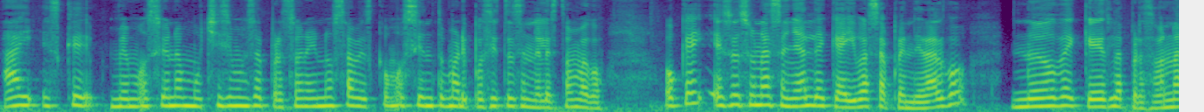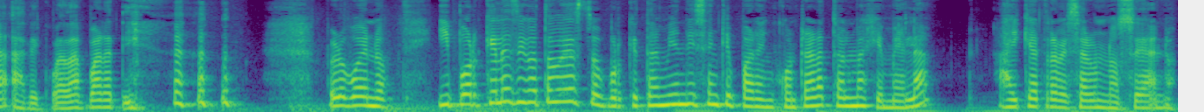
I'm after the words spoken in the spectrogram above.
ay, es que me emociona muchísimo esa persona y no sabes cómo siento maripositas en el estómago. Ok, eso es una señal de que ahí vas a aprender algo, no de que es la persona adecuada para ti. Pero bueno, ¿y por qué les digo todo esto? Porque también dicen que para encontrar a tu alma gemela hay que atravesar un océano.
